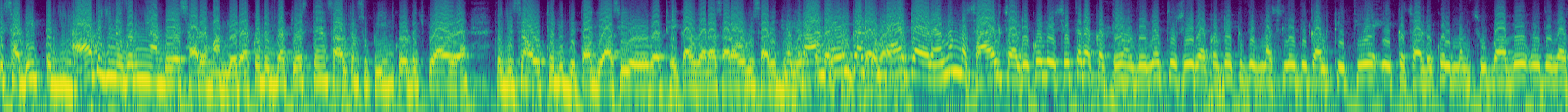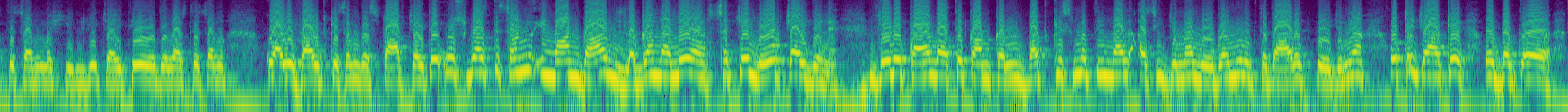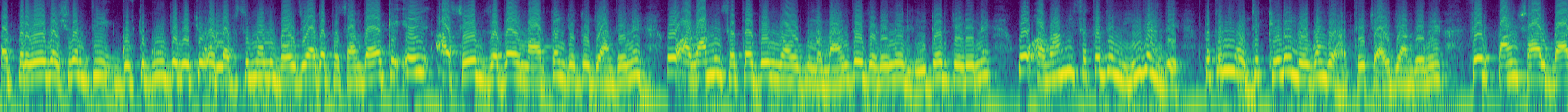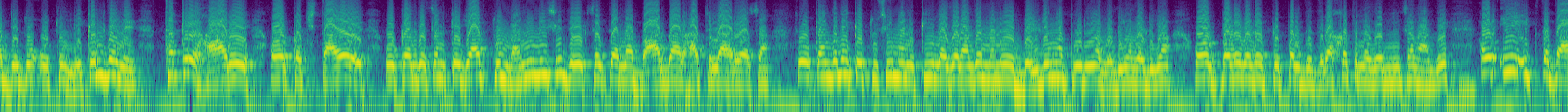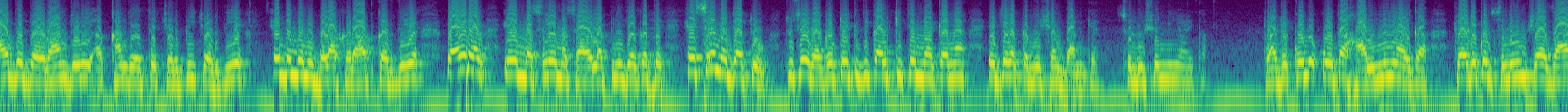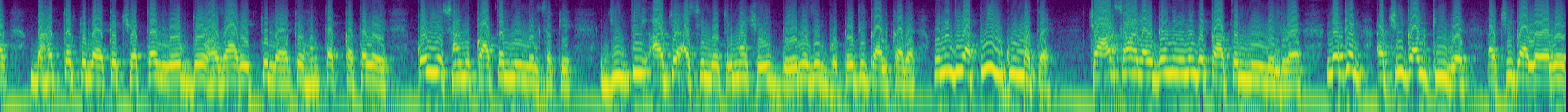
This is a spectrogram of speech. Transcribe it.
ਕਿ ਸਾਡੀ ਤਰਜੀਹਾਤ ਵਿੱਚ ਨਜ਼ਰ ਨਹੀਂ ਆਉਂਦੇ ਇਹ ਸਾਰੇ ਮਾਮਲੇ ਰੈਕੋਰਡ ਇਸ ਦਾ ਕੇਸ 3 ਸਾਲ ਤੋਂ ਸੁਪਰੀਮ ਕੋਰਟ ਵਿੱਚ ਪਿਆ ਹੋਇਆ ਹੈ ਤੇ ਜਿਸ ਤਰ੍ਹਾਂ ਉੱਥੇ ਵੀ ਦਿੱਤਾ ਗਿਆ ਸੀ ਉਹਦਾ ਠੇਕਾ ਵਗੈਰਾ ਸਾਰਾ ਉਹ ਵੀ ਸਾਰੀ ਦੁਨੀਆ ਨੂੰ ਪਤਾ ਹੈ ਮੈਂ ਕਹਿ ਰਿਹਾ ਨਾ ਮਸਾਇਲ ਸਾਡੇ ਕੋਲ ਇਸੇ ਤਰ੍ਹਾਂ ਇਕੱਠੇ ਹੁੰਦੇ ਨੇ ਤੁਸੀਂ ਰੈਕੋਰਡ ਇੱਕ ਦੇ ਮਸਲੇ ਦੀ ਗੱਲ ਕੀਤੀ ਹੈ ਇੱਕ ਸਾਡੇ ਕੋਲ ਮਨਸੂਬਾ ਵੇ ਉਹਦੇ ਵਾਸਤੇ ਸਾਨੂੰ ਮਸ਼ੀਨਰੀ ਚਾਹੀਦੀ ਹੈ ਉਹਦੇ ਵਾਸਤੇ ਸਾਨੂੰ ਕੁਆਲੀਫਾਈਡ ਕਿਸਮ ਦਾ ਸਟਾਫ ਚਾਹੀਦਾ ਉਸ ਵਾਸਤੇ ਸਾਨੂੰ ਇਮਾਨਦਾਰ ਲੱਗਣ ਵਾਲੇ ਔਰ ਸੱਚੇ ਲੋਕ ਚਾਹੀਦੇ ਨੇ ਜਿਹੜੇ ਕੰਮ ਵਾਸਤੇ ਕੰਮ ਕਰਨ ਬਦਕਿਸਮਤੀ ਨਾਲ ਅਸੀਂ ਜਿੰਨਾ ਲੋਕਾਂ ਨੂੰ ਇਕਤਦਾਰਤ ਭੇਜਨੇ ਆ ਉੱਥੇ کے وہ پرویز اشرف دی گفتگو دے او لفظ میں بہت زیادہ پسند آیا کہ اے آسیب زدہ عمارتیں جدو جاندے نے وہ عوامی سطح دے نمائندے جڑے نے لیڈر جڑے نے وہ عوامی سطح دے نہیں رہندے پتہ نہیں اوتھے کیڑے لوگوں دے ہتھے چڑھ جاندے نے پھر پانچ سال بعد جب نکل دے نے تھکے ہارے اور پچھتائے ہوئے وہ کہندے سن کہ یار تو میں نہیں سی دیکھ سکتا میں بار بار ہاتھ لا رہا سا تو وہ کہندے نے کہ تسی میں کی نظر نے بلڈنگاں پوریاں وڈیاں وڈیاں اور بڑے بڑے دے درخت نظر نہیں سن آتے اور یہ اقتدار دے دوران جی چڑبی چڑھتی ہے اپنی جگہ کمیشن سلوشن کو حل نہیں آئے گا کوئی سلیم شہزاد بہتر تو لے کے چھتر لوگ دو ہزار ایک تو لے کے ہن تک قتل ہوئے کوئی سان قاتل نہیں مل سکے جن کی اج اصل مسلمان شہید بے نظیر بھٹو کی گل کر رہے ہیں انہوں کی اپنی حکومت ہے چار سال ہو گئے انہوں نے قاتل نہیں مل رہا لیکن اچھی گل کی ہوئے اچھی گل ہے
